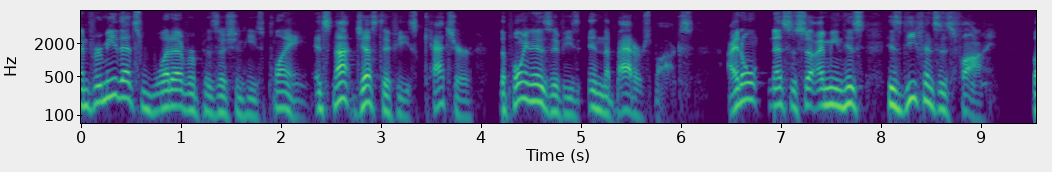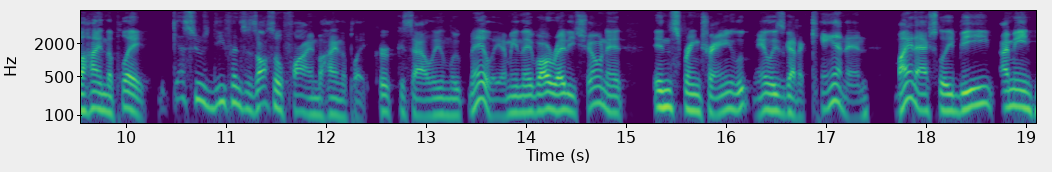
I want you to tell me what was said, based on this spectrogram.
And for me, that's whatever position he's playing. It's not just if he's catcher. The point is if he's in the batter's box. I don't necessarily. I mean, his his defense is fine behind the plate. But guess whose defense is also fine behind the plate? Curt Casali and Luke Maile. I mean, they've already shown it in spring training. Luke Maile's got a cannon. Might actually be. I mean,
